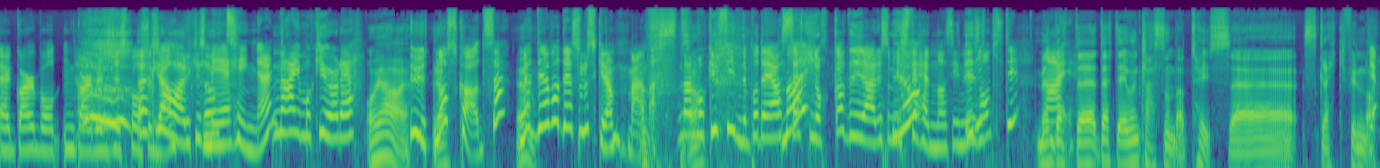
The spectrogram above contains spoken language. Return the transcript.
uh, garbage, garbage disposal med hendene. Nei, må ikke gjøre det. Oh, ja. Uten ja. å skade seg. Men det var det som skremte meg mest. Nei, må ikke finne på det. Jeg har Nei. sett nok av de der som mister hendene sine. sånt. Riktig. Men dette, dette er jo en klasse sånn tøyseskrekkfilm, da.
